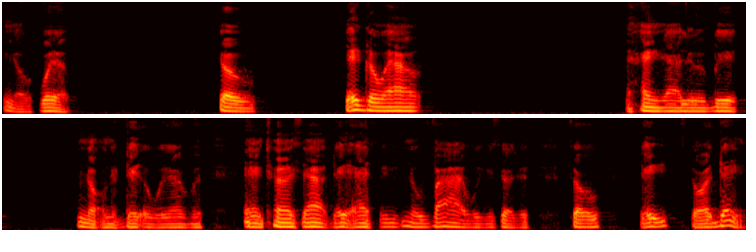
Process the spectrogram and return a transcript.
you know, whatever. So they go out and hang out a little bit, you know, on a date or whatever. And it turns out they actually, you know, vibe with each other. So they start dating.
